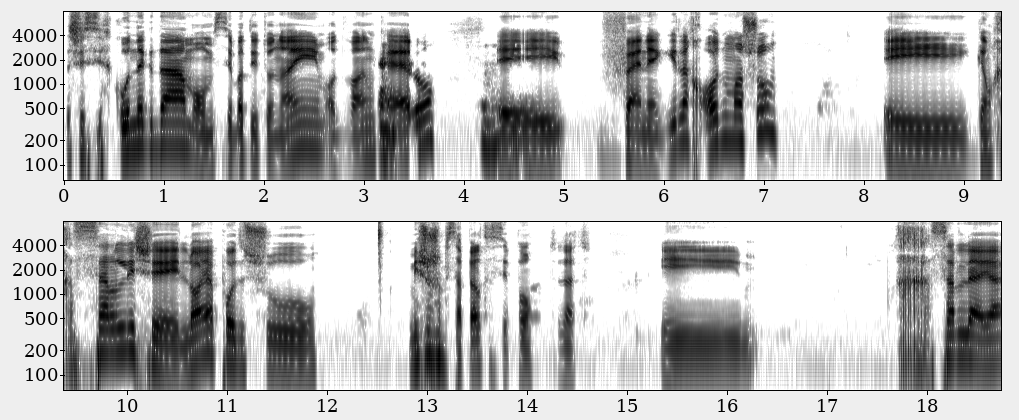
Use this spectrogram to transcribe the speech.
זה ששיחקו נגדם או מסיבת עיתונאים או דברים כן. כאלו מהמם. אה, ואני אגיד לך עוד משהו גם חסר לי שלא היה פה איזשהו מישהו שמספר את הסיפור את יודעת. חסר לי היה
